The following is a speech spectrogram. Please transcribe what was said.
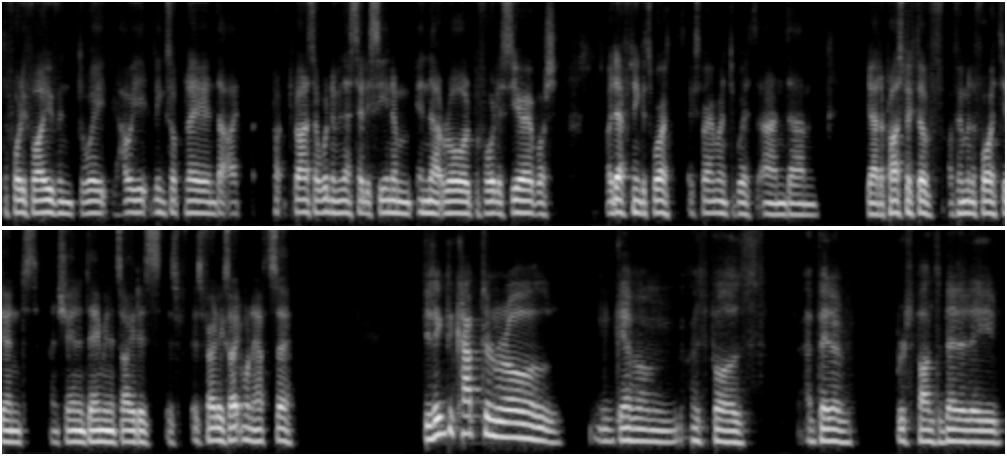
the 45 and the way how he links up play and that I, to be honest I wouldn't have necessarily seen him in that role before this year but I definitely think it's worth experimenting with and um, yeah the prospect of, of him in the fourth end and Shane and Damien inside is, is is fairly exciting one I have to say do you think the captain role give him I suppose a bit of responsibility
